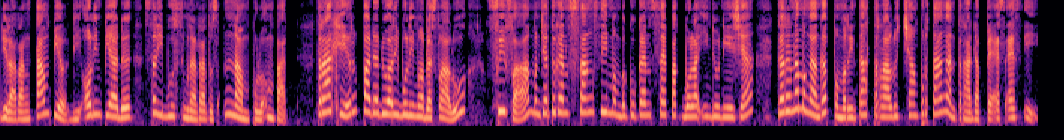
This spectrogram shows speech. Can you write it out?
dilarang tampil di Olimpiade 1964. Terakhir, pada 2015 lalu, FIFA menjatuhkan sanksi membekukan sepak bola Indonesia karena menganggap pemerintah terlalu campur tangan terhadap PSSI.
